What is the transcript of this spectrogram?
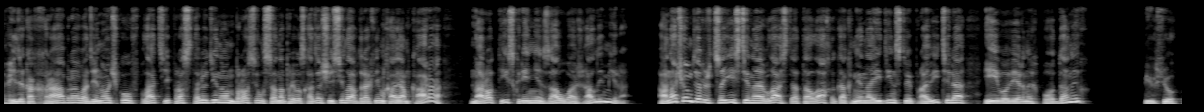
Видя, как храбро в одиночку в платье простолюдина он бросился на превосходящие силы Абдрахим Хаямкара, народ искренне зауважал и мира. А на чем держится истинная власть от Аллаха, как не на единстве правителя и его верных подданных? И все.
